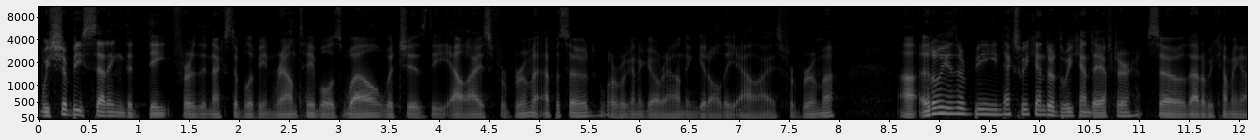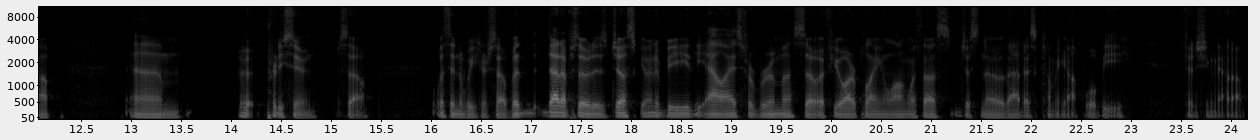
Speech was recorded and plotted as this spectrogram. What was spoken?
we should be setting the date for the next Oblivion Roundtable as well, which is the Allies for Bruma episode, where we're going to go around and get all the allies for Bruma. Uh, it'll either be next weekend or the weekend after, so that'll be coming up um, uh, pretty soon. So within a week or so. But that episode is just going to be the allies for Bruma. So if you are playing along with us, just know that is coming up. We'll be finishing that up.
